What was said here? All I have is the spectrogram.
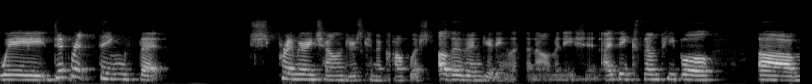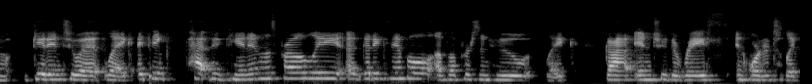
way different things that primary challengers can accomplish other than getting the nomination. I think some people um, get into it. Like I think Pat Buchanan was probably a good example of a person who like got into the race in order to like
